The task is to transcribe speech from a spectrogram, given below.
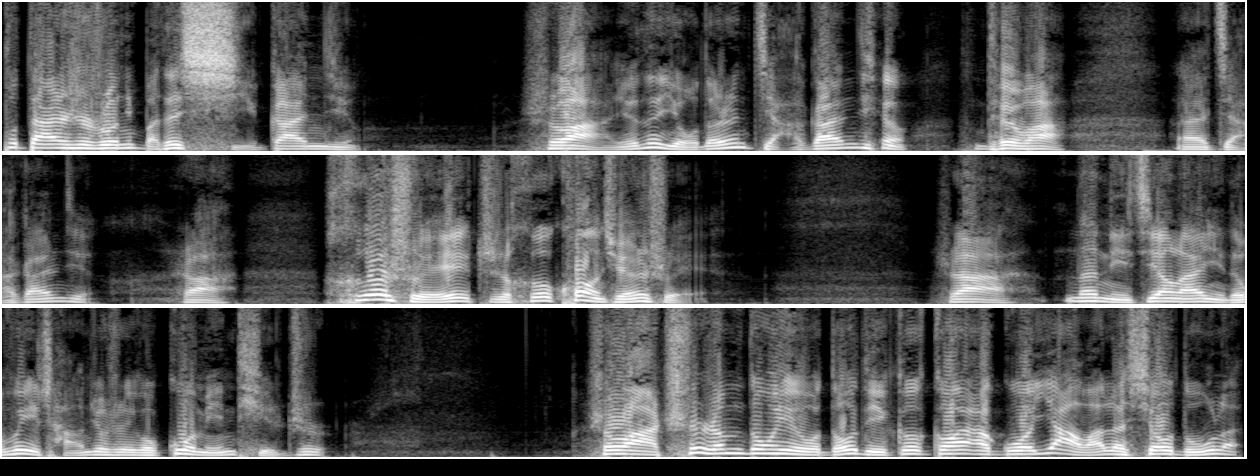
不单是说你把它洗干净，是吧？有的有的人假干净，对吧？哎，假干净，是吧？喝水只喝矿泉水，是吧？那你将来你的胃肠就是一个过敏体质。是吧？吃什么东西我都得搁高压锅压完了消毒了，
